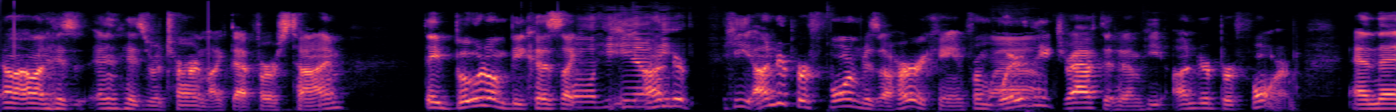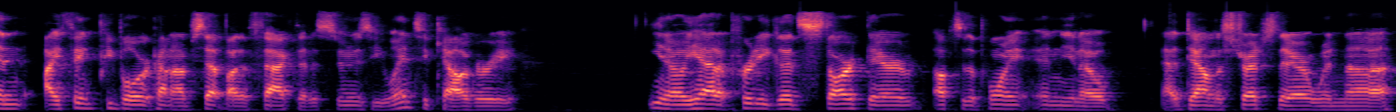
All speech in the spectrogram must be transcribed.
on his in his return like that first time. They booed him because like Well, he- he, know, under he, underperformed as a Hurricane from where they drafted him. He underperformed, and then I think people were kind of upset by the fact that as soon as he went to Calgary, you know, he had a pretty good start there up to the point, and you know, down the stretch there when uh,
